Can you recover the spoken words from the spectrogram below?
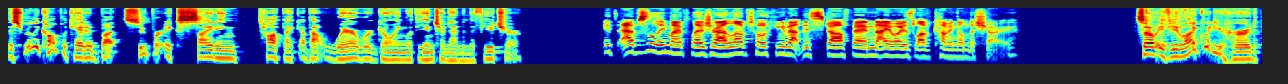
this really complicated but super exciting topic about where we're going with the internet in the future. It's absolutely my pleasure. I love talking about this stuff and I always love coming on the show. So, if you like what you heard,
